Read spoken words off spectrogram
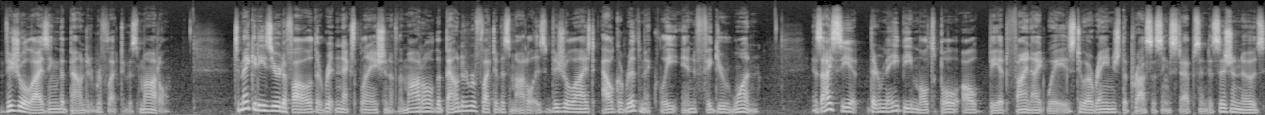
Visualizing the bounded reflectivist model. To make it easier to follow the written explanation of the model, the bounded reflectivist model is visualized algorithmically in Figure 1. As I see it, there may be multiple, albeit finite, ways to arrange the processing steps and decision nodes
